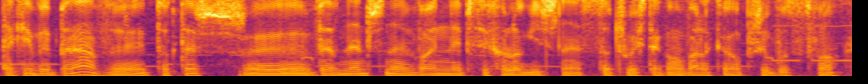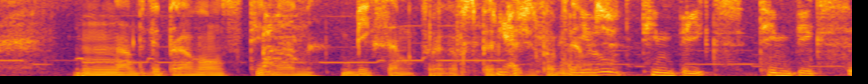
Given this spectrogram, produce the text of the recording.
Takie wyprawy to też y, wewnętrzne wojny psychologiczne. Stoczyłeś taką walkę o przywództwo nad wyprawą z Timem Bixem, którego wcześniej wspominałeś. To nie był Tim Bix. Tim Bix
